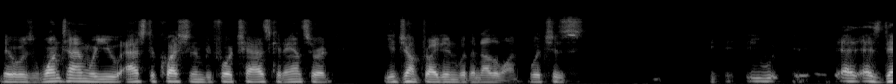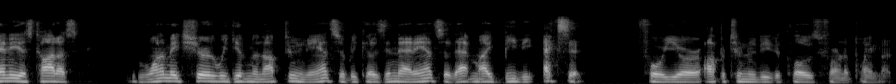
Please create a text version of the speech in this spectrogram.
there was one time where you asked a question and before Chaz could answer it, you jumped right in with another one, which is as Denny has taught us, we want to make sure we give them an opportunity to answer because in that answer, that might be the exit for your opportunity to close for an appointment.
